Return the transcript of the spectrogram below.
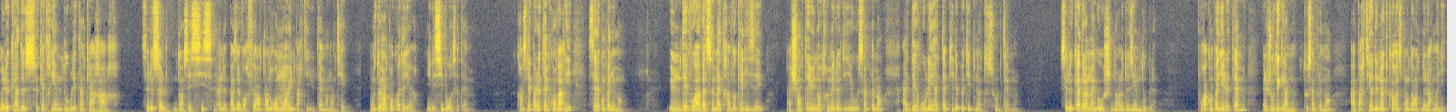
Mais le cas de ce quatrième double est un cas rare. C'est le seul dans ces six à ne pas avoir fait entendre au moins une partie du thème en entier. On se demande pourquoi d'ailleurs, il est si beau ce thème. Quand ce n'est pas le thème qu'on varie, c'est l'accompagnement. Une des voix va se mettre à vocaliser, à chanter une autre mélodie ou simplement à dérouler un tapis de petites notes sous le thème. C'est le cas de la main gauche dans le deuxième double. Pour accompagner le thème, elle joue des gammes, tout simplement, à partir des notes correspondantes de l'harmonie.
